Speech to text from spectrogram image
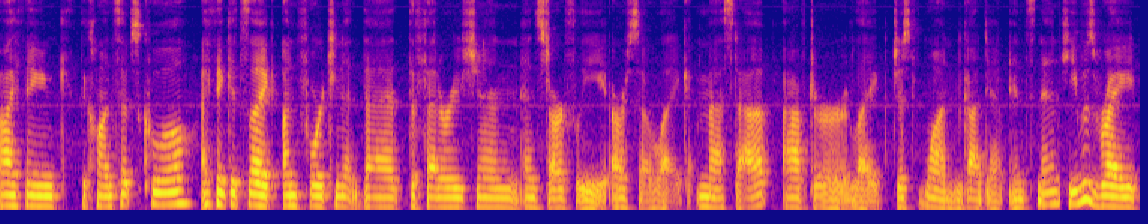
I think the concept's cool. I think it's like unfortunate that the Federation and Starfleet are so like messed up after like just one goddamn incident. He was right.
